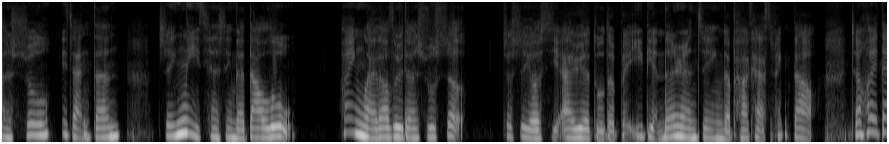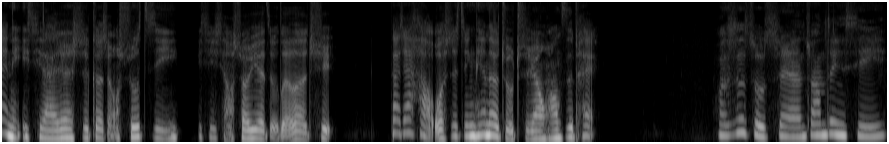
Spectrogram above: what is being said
一本书，一盏灯，指引你前行的道路。欢迎来到绿灯书社，这是由喜爱阅读的北一点灯人经营的 Podcast 频道，将会带你一起来认识各种书籍，一起享受阅读的乐趣。大家好，我是今天的主持人黄子佩，我是主持人庄静熙。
